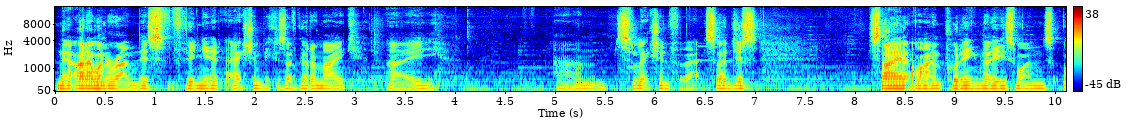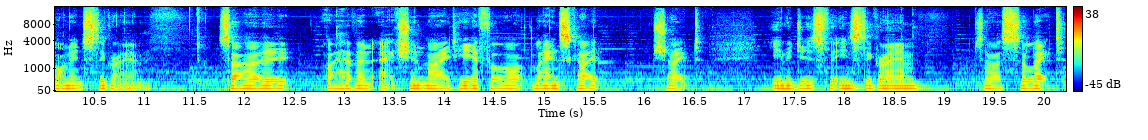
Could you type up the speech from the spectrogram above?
Now I don't want to run this vignette action because I've got to make a um, selection for that. So just say I'm putting these ones on Instagram. So I have an action made here for landscape shaped images for Instagram. So I select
